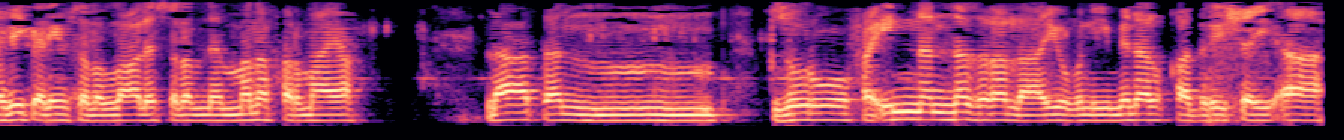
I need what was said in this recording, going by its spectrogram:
نبی کریم صلی اللہ علیہ وسلم نے منع فرمایا، لا تنظروا فإن النظر لا يغني من القدر شيئا۔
